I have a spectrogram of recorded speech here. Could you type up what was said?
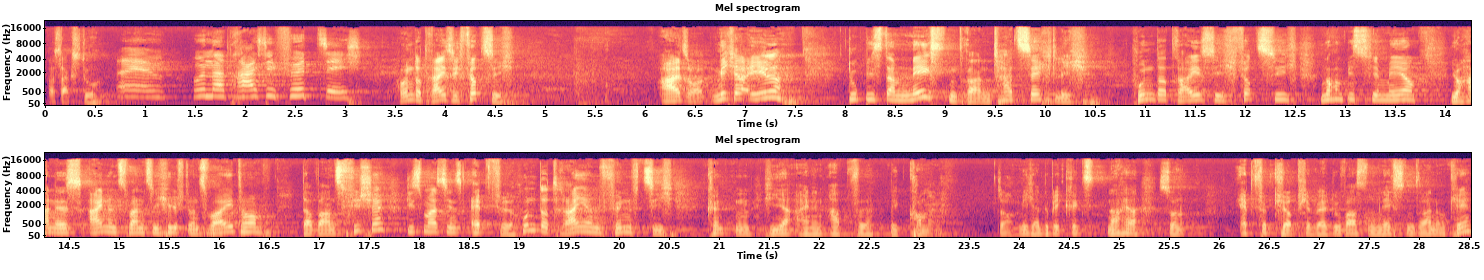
Was sagst du? ähm, 130, 40. 130, 40. Also, Michael, du bist am nächsten dran, tatsächlich. 130, 40, noch ein bisschen mehr. Johannes 21 hilft uns weiter. Da waren es Fische, diesmal sind es Äpfel. 153 könnten hier einen Apfel bekommen. So, Michael, du bekriegst nachher so ein Äpfelkörbchen, weil du warst am nächsten dran, okay?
